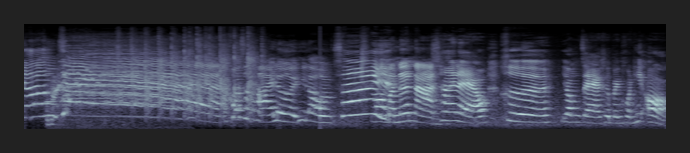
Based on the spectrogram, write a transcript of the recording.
ยังแจคนสุดท้าย เลยที่เราใช่รอมาเนิ่นนาน ใช่แล้ว คือยองแจคือเป็นคนที่ออก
